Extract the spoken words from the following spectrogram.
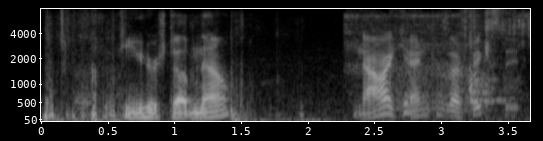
Can you hear stuff now? Now I can, because I fixed it.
